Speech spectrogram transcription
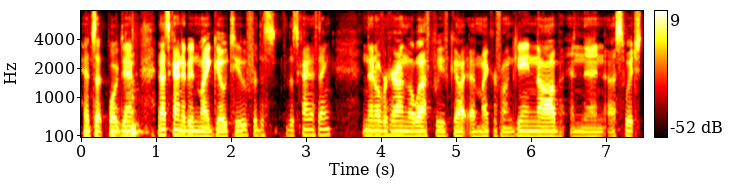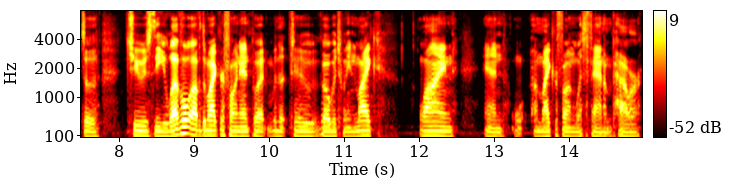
headset plugged in. And that's kind of been my go-to for this for this kind of thing. And then over here on the left, we've got a microphone gain knob and then a switch to choose the level of the microphone input to go between mic, line, and a microphone with phantom power.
